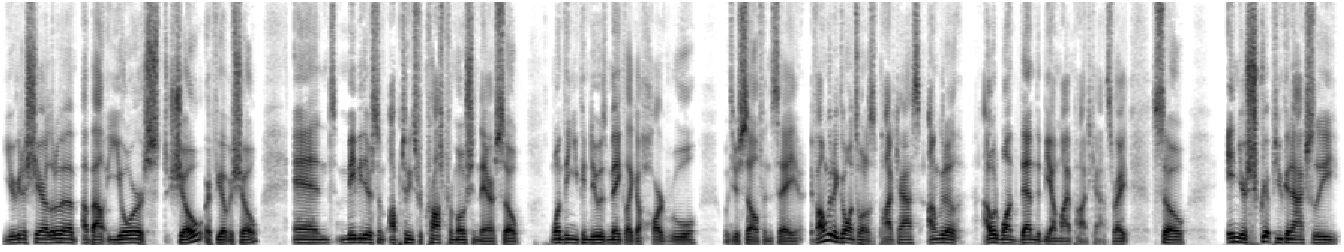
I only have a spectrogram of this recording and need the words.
You're going to share a little bit about your show or if you have a show and maybe there's some opportunities for cross promotion there. So one thing you can do is make like a hard rule with yourself and say, if I'm going to go on someone else's podcast, I'm going to, I would want them to be on my podcast, right? So in your script, you can actually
